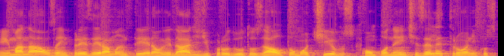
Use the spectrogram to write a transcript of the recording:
Em Manaus, a empresa irá manter a unidade de produtos automotivos, componentes eletrônicos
